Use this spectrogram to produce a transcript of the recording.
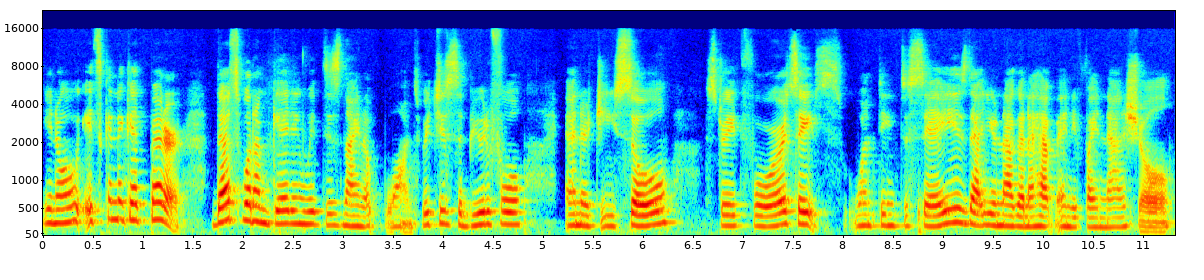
you know it's gonna get better. That's what i'm getting with this nine of wands which is a beautiful energy. So straightforward. Say one thing to say is that you're not gonna have any financial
